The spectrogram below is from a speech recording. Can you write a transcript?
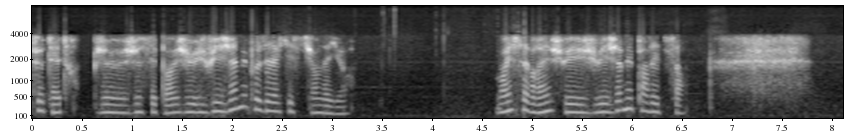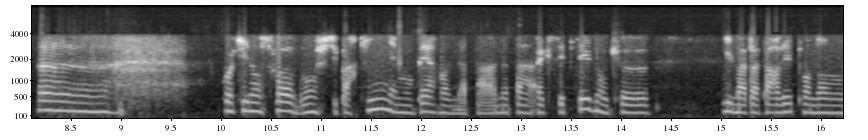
Peut-être. Je, je sais pas. Je, je lui ai jamais posé la question d'ailleurs. Oui, c'est vrai. Je lui, je lui ai jamais parlé de ça. Euh, quoi qu'il en soit, bon, je suis partie, mais mon père n'a pas, n'a pas accepté, donc euh, il m'a pas parlé pendant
